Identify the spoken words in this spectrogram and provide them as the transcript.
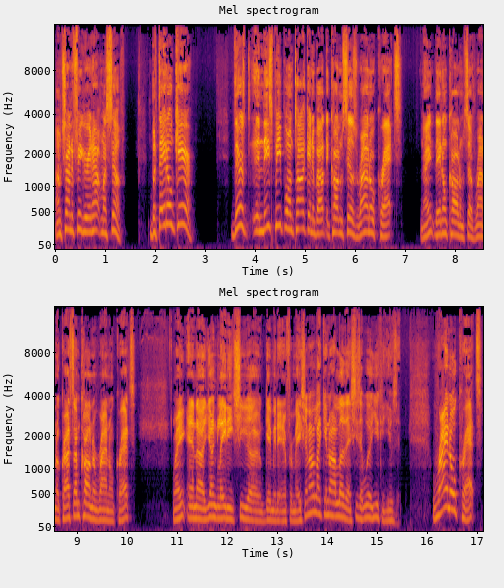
I'm trying to figure it out myself. But they don't care. There's and these people I'm talking about, they call themselves rhinocrats, right? They don't call themselves rhinocrats. I'm calling them rhinocrats. Right. And a young lady, she uh, gave me the information. I was like, you know, I love that. She said, well, you can use it. Rhinocrats,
